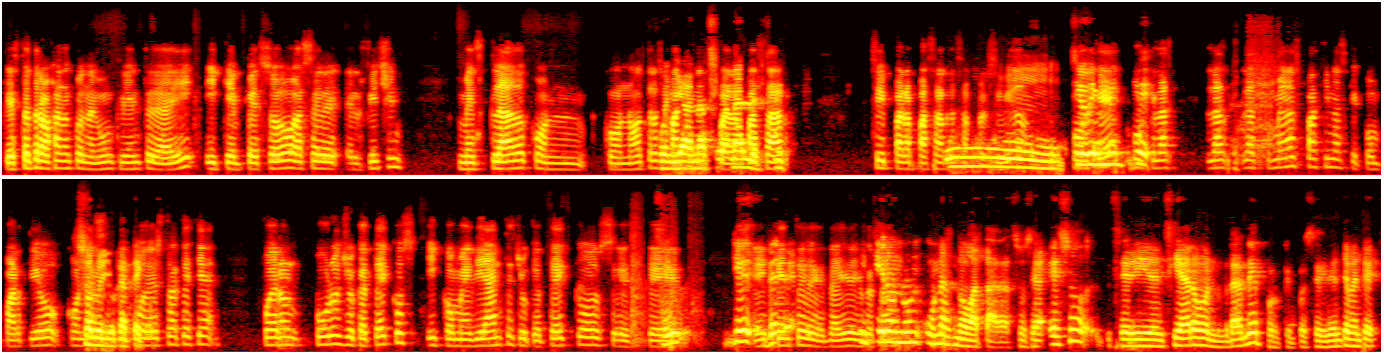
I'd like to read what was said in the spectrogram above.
que está trabajando con algún cliente de ahí y que empezó a hacer el phishing mezclado con, con otras páginas para pasar, sí, para pasar desapercibido. Mm, ¿Por qué? Porque las, las, primeras páginas que compartió con Solo ese tipo de estrategia fueron puros yucatecos y comediantes yucatecos, este, hicieron unas novatadas, o sea, eso se evidenciaron grande porque pues evidentemente,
